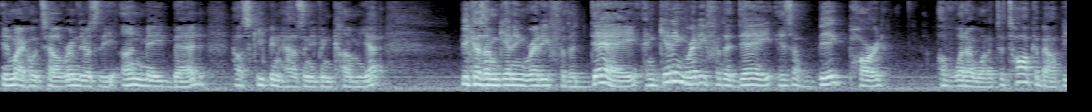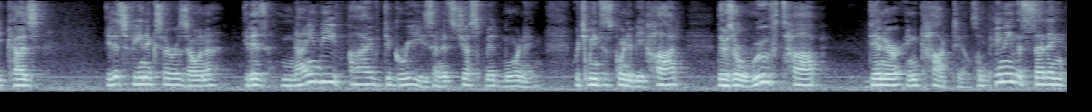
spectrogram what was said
in my hotel room. There's the unmade bed. Housekeeping hasn't even come yet because I'm getting ready for the day. And getting ready for the day is a big part of what I wanted to talk about because it is Phoenix, Arizona. It is 95 degrees and it's just mid-morning, which means it's going to be hot. There's a rooftop dinner and cocktails. I'm painting the setting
